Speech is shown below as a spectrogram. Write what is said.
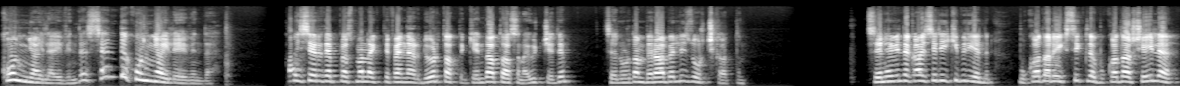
Konya ile evinde. Sen de Konya ile evinde. Kayseri deplasmanına gitti Fener 4 attı. Kendi hatasına 3 yedi. Sen oradan beraberliği zor çıkarttın. Sen evinde Kayseri 2-1 yendin. Bu kadar eksikle bu kadar şeyle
